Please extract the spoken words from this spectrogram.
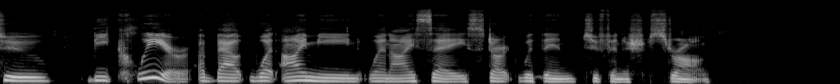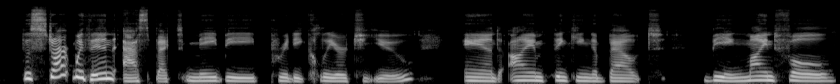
to be clear about what I mean when I say start within to finish strong. The start within aspect may be pretty clear to you, and I am thinking about being mindful,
